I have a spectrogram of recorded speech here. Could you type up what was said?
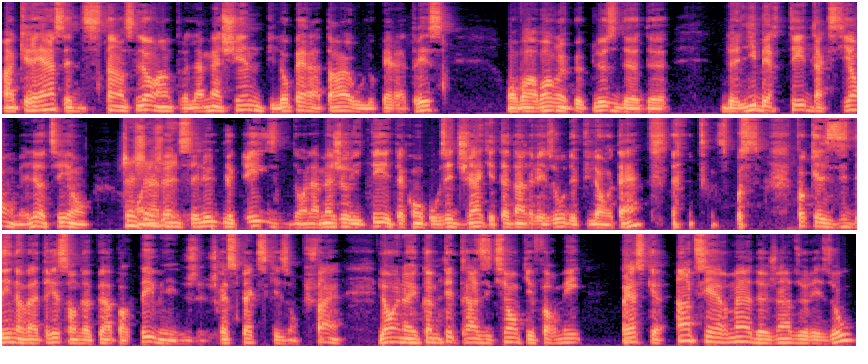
en créant cette distance-là entre la machine puis l'opérateur ou l'opératrice, on va avoir un peu plus de, de, de liberté d'action. Mais là, tu sais, on, Je- on je- avait je- une cellule de crise dont la majorité était composée de gens qui étaient dans le réseau depuis longtemps. c'est pas, pas quelles idées novatrices on a pu apporter, mais je, je respecte ce qu'ils ont pu faire. Là, on a un comité de transition qui est formé presque entièrement de gens du réseau.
